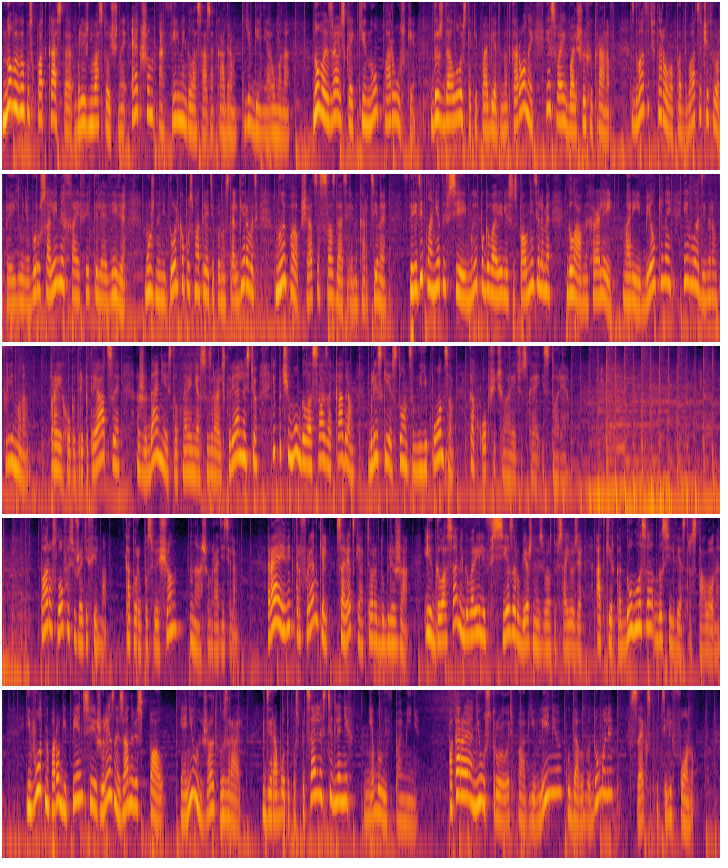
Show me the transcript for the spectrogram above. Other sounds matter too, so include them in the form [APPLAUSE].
Новый выпуск подкаста «Ближневосточный экшен» о фильме «Голоса за кадром» Евгения Румана. Новое израильское кино по-русски дождалось таки победы над короной и своих больших экранов. С 22 по 24 июня в Иерусалиме, Хайфе Тель-Авиве можно не только посмотреть и поностальгировать, но и пообщаться с создателями картины. Впереди планеты всей мы поговорили с исполнителями главных ролей Марией Белкиной и Владимиром Фридманом – про их опыт репатриации, ожидания и столкновения с израильской реальностью и почему голоса за кадром близки эстонцам и японцам как общечеловеческая история. Пару слов о сюжете фильма, который посвящен нашим родителям. Рая и Виктор Френкель – советские актеры дубляжа. Их голосами говорили все зарубежные звезды в Союзе, от Кирка Дугласа до Сильвестра Сталлоне – и вот на пороге пенсии железный занавес пал, и они уезжают в Израиль, где работы по специальности для них не было и в помине. Пока Рая не устроилась по объявлению, куда бы вы думали, в секс по телефону.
